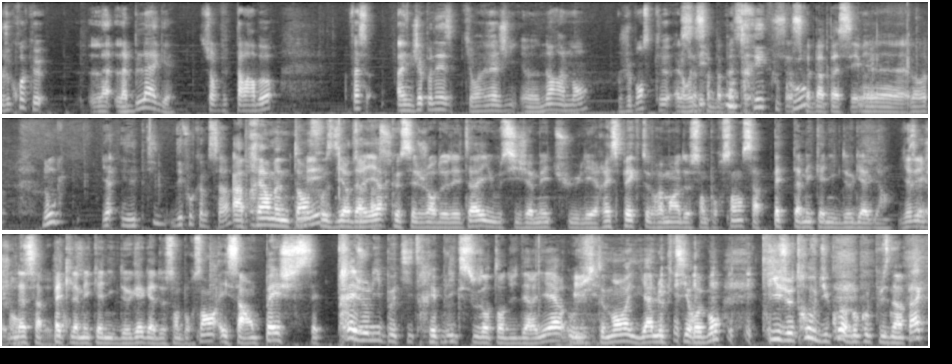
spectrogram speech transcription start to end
je crois que la, la blague sur Pearl Harbor, face à une japonaise qui aurait réagi euh, normalement, je pense qu'elle aurait ça été serait pas passé. tout Ça court. serait pas passé. ouais. Euh, Donc, il y a il y a des petits défauts comme ça. Après, en même temps, Mais faut se dire derrière passe. que c'est le genre de détail où si jamais tu les respectes vraiment à 200%, ça pète ta mécanique de gag. hein. Il y a des Ça- chances, Là, ça il des pète la mécanique de gag à 200% et ça empêche cette très jolie petite réplique sous-entendue derrière où Oui. justement il y a le petit rebond qui, je trouve, du coup, a beaucoup plus d'impact.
